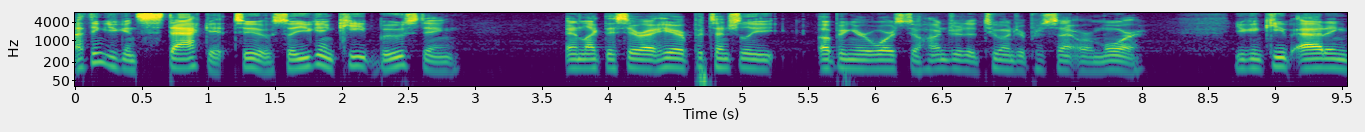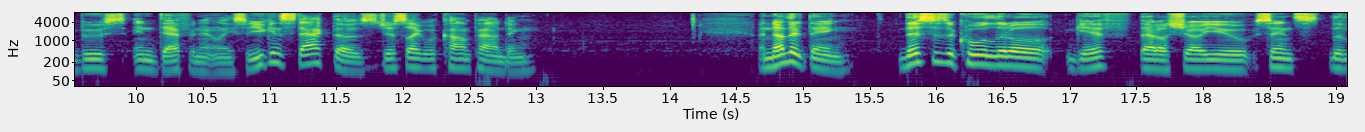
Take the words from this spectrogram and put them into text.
I think you can stack it too, so you can keep boosting, and like they say right here, potentially upping your rewards to 100 to 200 percent or more. You can keep adding boosts indefinitely, so you can stack those just like with compounding. Another thing, this is a cool little GIF that'll show you since the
